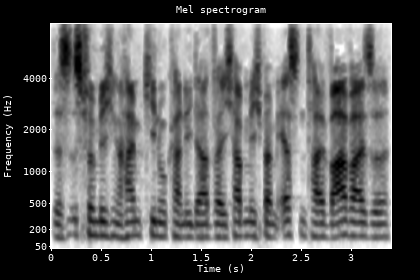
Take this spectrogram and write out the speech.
Das ist für mich ein Heimkinokandidat, weil ich habe mich beim ersten Teil wahlweise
